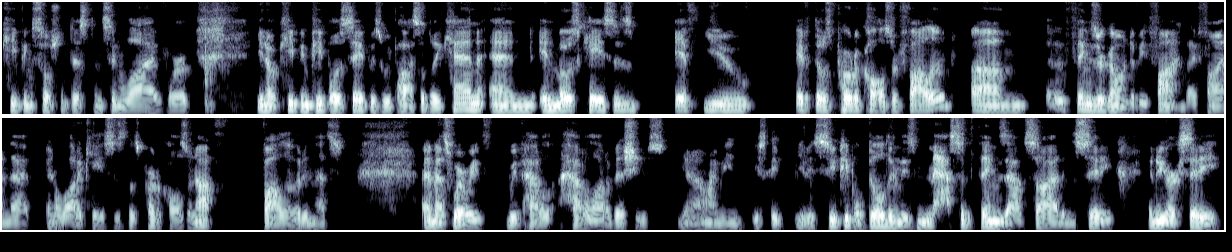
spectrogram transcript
keeping social distancing alive. We're you know keeping people as safe as we possibly can. And in most cases, if you if those protocols are followed, um, things are going to be fine. I find that in a lot of cases, those protocols are not followed, and that's and that's where we've we've had a, had a lot of issues. You know, I mean, you see you see people building these massive things outside in the city, in New York City,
